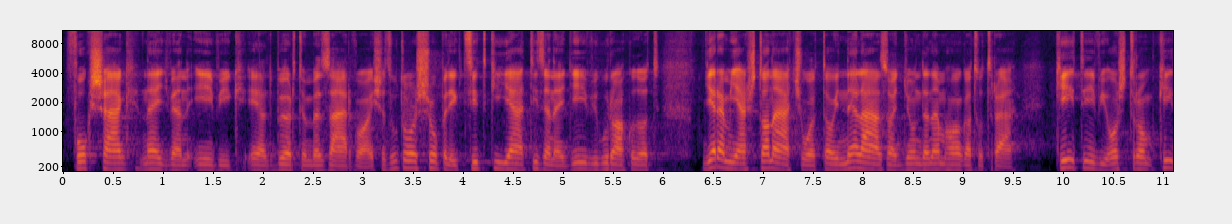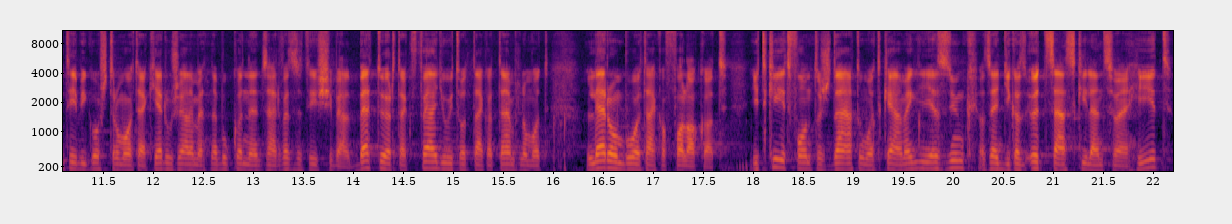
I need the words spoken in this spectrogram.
fogság 40 évig élt börtönbe zárva, és az utolsó pedig Citkijá 11 évig uralkodott. Jeremiás tanácsolta, hogy ne lázadjon, de nem hallgatott rá. Két, évi ostrom, két évig ostromolták Jeruzsálemet Nebukadnezár vezetésével, betörtek, felgyújtották a templomot, lerombolták a falakat. Itt két fontos dátumot kell megjegyezzünk, az egyik az 597,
